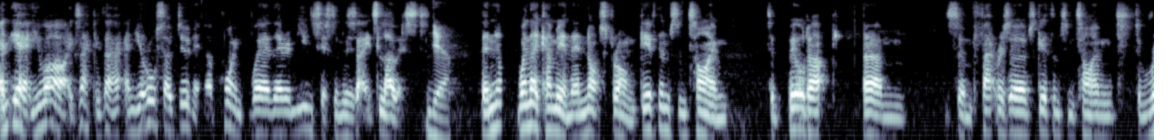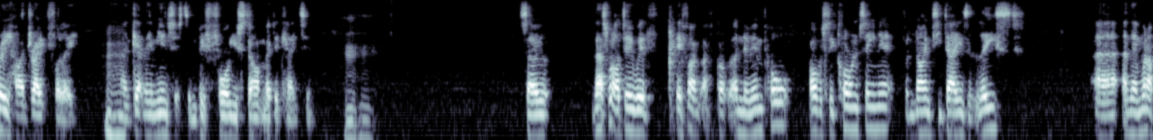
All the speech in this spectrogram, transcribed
And yeah, you are exactly that. And you're also doing it at a point where their immune system is at its lowest. Yeah. they're not when they come in they're not strong give them some time to build up um, some fat reserves give them some time to rehydrate fully hmm and get the immune system before you start medicating. Mm-hmm. so that's what i'll do with if i've, I've got a new import obviously quarantine it for 90 days at least. Uh, and then when I,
